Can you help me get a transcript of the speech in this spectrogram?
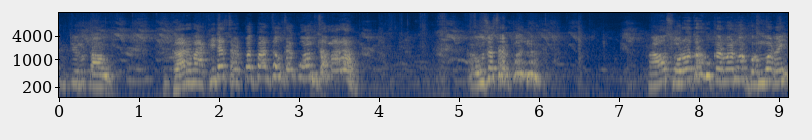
તૂટેલું તાળું. ઘર વાકી સરપંચ પાર થવું છે કોમ છે મારા. કહું છે સરપંચ. આવો સોરો તો શું કરવાનું આ ગામમાં રહી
